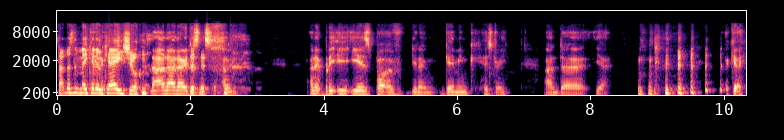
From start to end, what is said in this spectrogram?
That doesn't make it okay, Sean. No, no, no, he doesn't. Um, I know, but he, he is part of you know gaming history, and uh, yeah. okay.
